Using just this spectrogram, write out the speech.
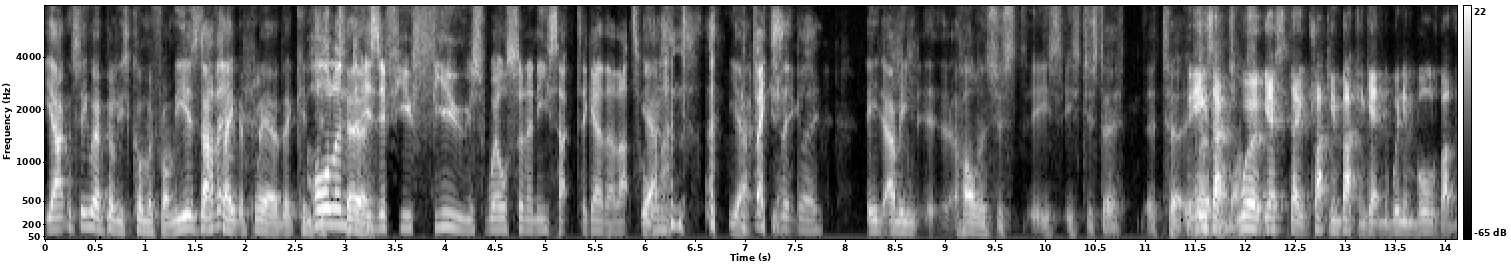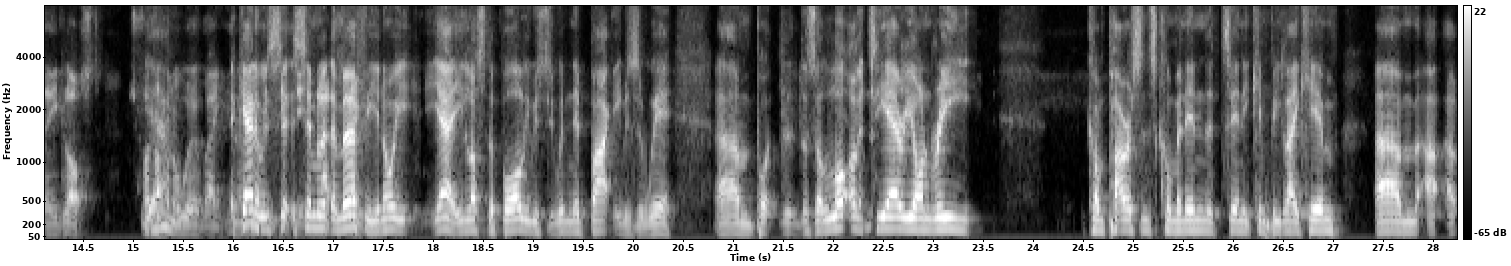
yeah, I can see where Billy's coming from. He is that type of player that can. Haaland is if you fuse Wilson and Isak together. That's Haaland. Yeah, basically. He, I mean, Haaland's just he's he's just a. a ter- Isak's work yesterday, tracking back and getting the winning balls back that he'd lost. Phenomenal yeah. work, mate. You Again, know, it was similar to Murphy. You know, he, yeah, he lost the ball. He was winning it back. He was away. Um, but there's a lot of Thierry Henry comparisons coming in that saying he can be like him. Um, I,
